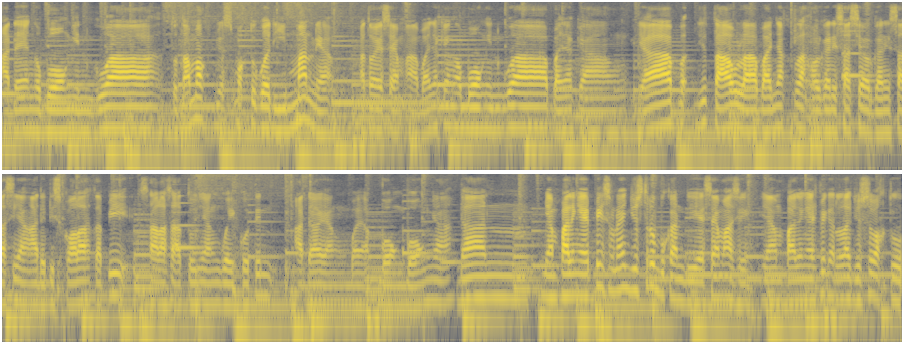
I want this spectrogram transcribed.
Ada yang ngebohongin gua terutama waktu gua di iman ya atau SMA banyak yang ngebohongin gua banyak yang ya you tahu lah banyak lah organisasi-organisasi yang ada di sekolah. Tapi salah satunya yang gue ikutin ada yang banyak bohong-bohongnya. Dan yang paling epic sebenarnya justru bukan di SMA sih. Yang paling epic adalah justru waktu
